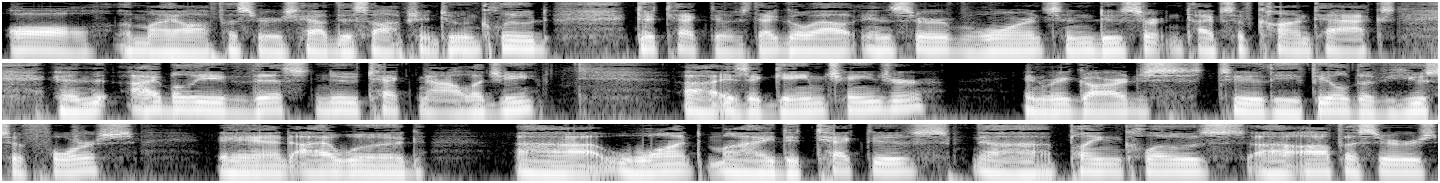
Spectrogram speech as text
all of my officers have this option, to include detectives that go out and serve warrants and do certain types of contacts. And I believe this new technology uh, is a game changer in regards to the field of use of force. And I would uh, want my detectives, uh, plainclothes uh, officers,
